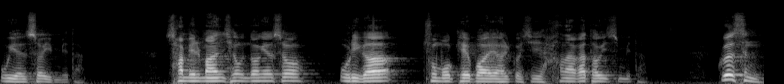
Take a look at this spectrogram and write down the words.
위해서입니다. 3.1 만세 운동에서 우리가 주목해 봐야 할 것이 하나가 더 있습니다. 그것은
